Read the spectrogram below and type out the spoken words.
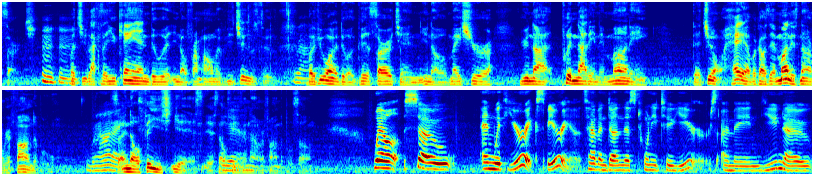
search. Mm-hmm. But you, like I say, you can do it, you know, from home if you choose to. But if you want to do a good search and you know make sure you're not putting out any money that you don't have because that money is non-refundable. Right. So and no fees. Yes, yes, no fees are non-refundable. So. Well, so and with your experience having done this 22 years, I mean, you know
